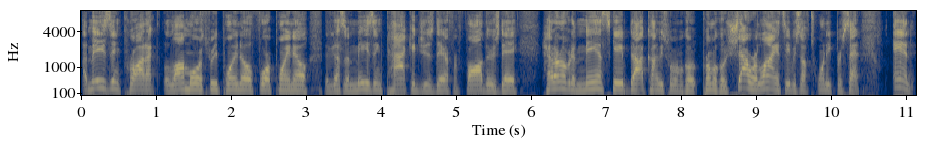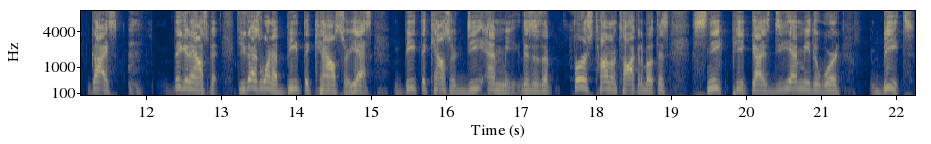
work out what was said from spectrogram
Amazing product, Lawnmower 3.0, 4.0. They've got some amazing packages there for Father's Day. Head on over to manscaped.com. Use promo code, promo code ShowerLion, save yourself 20%. And guys, big announcement. If you guys want to beat the counselor, yes, beat the counselor, DM me. This is the first time I'm talking about this. Sneak peek, guys. DM me the word beat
